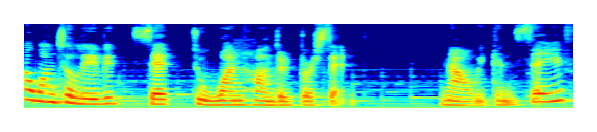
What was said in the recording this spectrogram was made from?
I want to leave it set to 100%. Now we can save,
